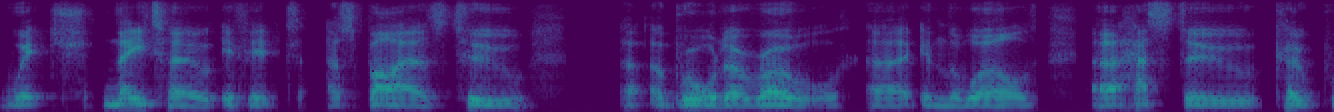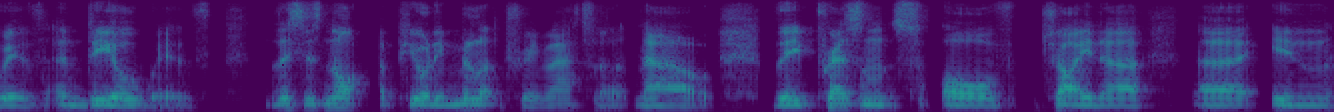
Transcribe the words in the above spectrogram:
which NATO, if it aspires to a, broader role uh, in the world, uh, has to cope with and deal with. This is not a purely military matter now. The presence of China uh, in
